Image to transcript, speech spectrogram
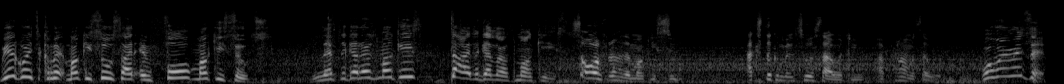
We agreed to commit monkey suicide in full monkey suits. Live together as monkeys, die together as monkeys. So if I don't have the monkey suit? I can still commit suicide with you. I promise I would. Well, where is it?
